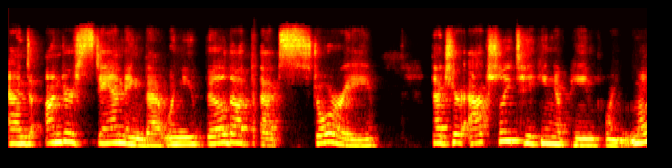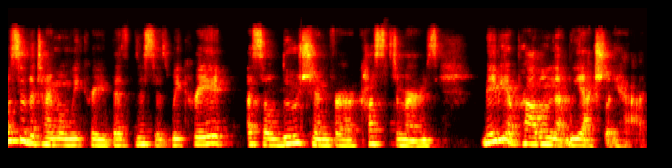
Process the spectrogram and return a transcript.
and understanding that when you build out that story, that you're actually taking a pain point. Most of the time, when we create businesses, we create a solution for our customers, maybe a problem that we actually had.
